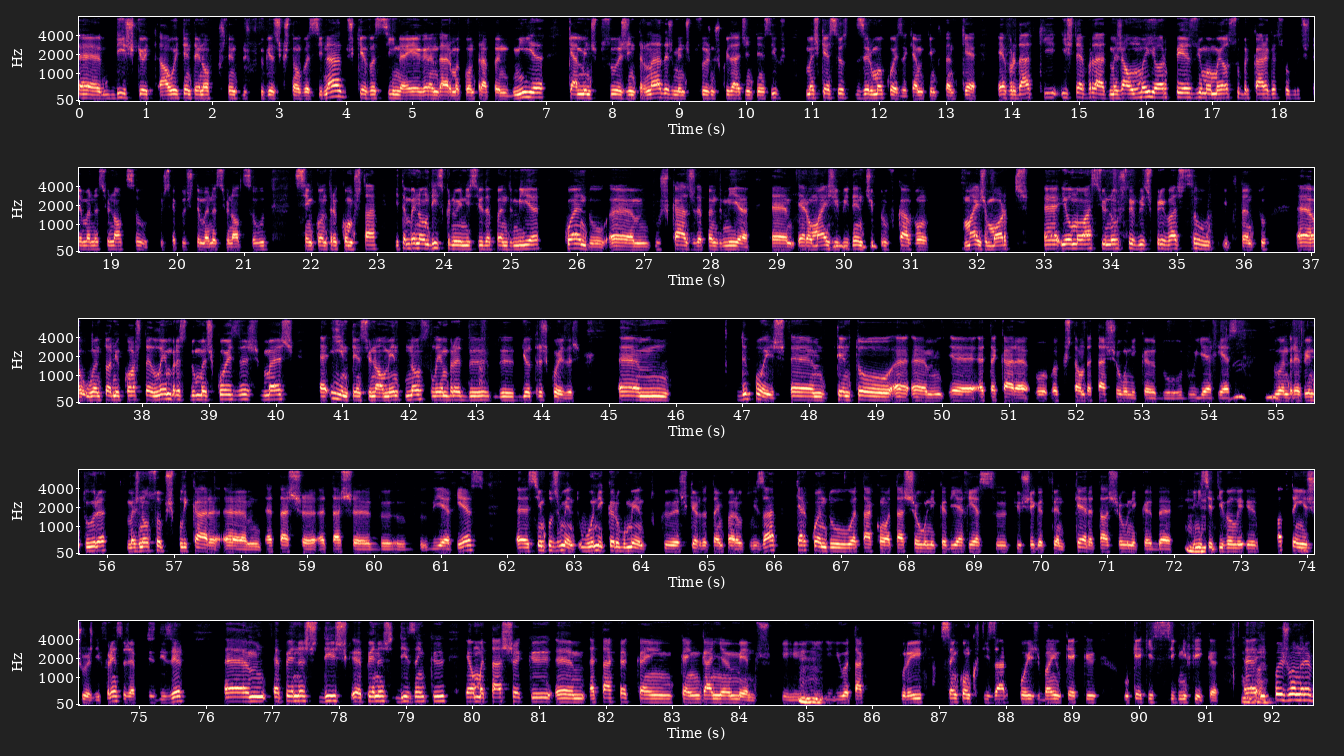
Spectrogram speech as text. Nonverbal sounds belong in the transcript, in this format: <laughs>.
Uh, diz que há 89% dos portugueses que estão vacinados, que a vacina é a grande arma contra a pandemia, que há menos pessoas internadas, menos pessoas nos cuidados intensivos, mas esqueceu-se de dizer uma coisa que é muito importante, que é, é verdade que isto é verdade, mas há um maior peso e uma maior sobrecarga sobre o Sistema Nacional de Saúde. Por isso é que o Sistema Nacional de Saúde se encontra como está. E também não disse que no início da pandemia, quando um, os casos da pandemia um, eram mais evidentes e provocavam mais mortes, uh, ele não acionou os serviços privados de saúde. E, portanto, Uh, o António Costa lembra-se de umas coisas, mas uh, e intencionalmente não se lembra de, de, de outras coisas. Um, depois um, tentou uh, um, atacar a, a, questão da taxa única do, do IRS do André Ventura, mas não soube explicar a taxa, a taxa de, de, IRS. Simplesmente o único argumento que a esquerda tem para utilizar quer quando atacam a taxa única de IRS que o Chega defende, quer a taxa única da uhum. iniciativa tem as suas diferenças, é preciso dizer, um, apenas, diz, apenas dizem que é uma taxa que um, ataca quem, quem ganha menos e, uhum. e, e, o ataque por aí sem concretizar depois bem o que é que, o que, é que isso significa. Uh, e depois o André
